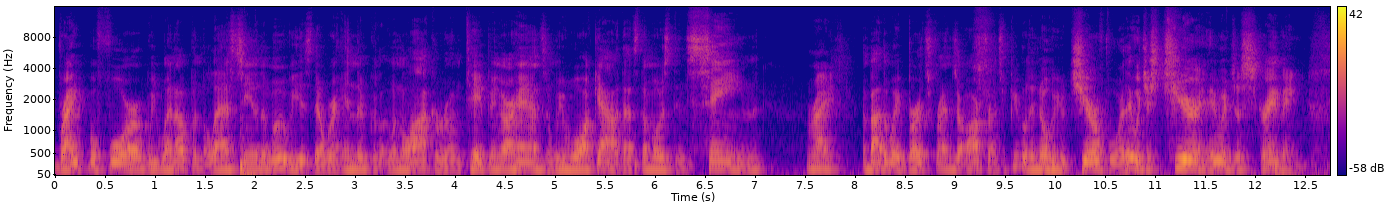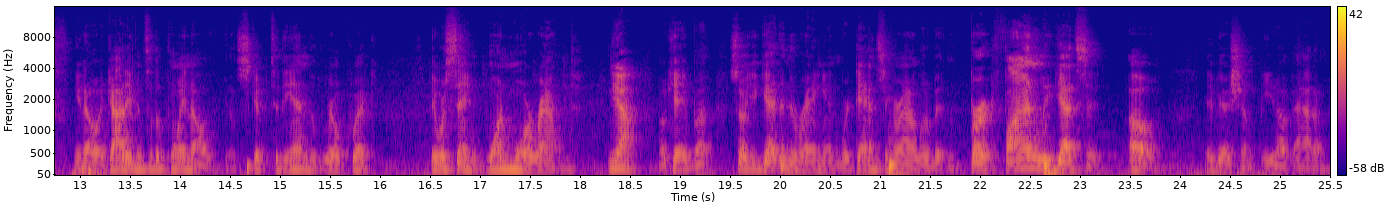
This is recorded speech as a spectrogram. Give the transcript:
right before we went up. And the last scene of the movie is that we're in the in the locker room taping our hands, and we walk out. That's the most insane. Right. And by the way, Bert's friends are our friends. People didn't know who you cheer for. They were just cheering. They were just screaming. You know, it got even to the point. I'll, I'll skip to the end real quick. They were saying one more round. Yeah. Okay, but so you get in the ring and we're dancing around a little bit, and Bert finally gets it. Oh, maybe I shouldn't beat up Adam.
